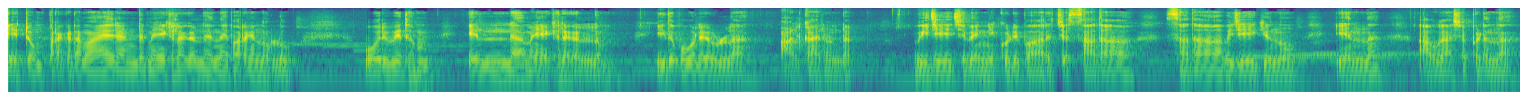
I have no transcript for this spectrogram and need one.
ഏറ്റവും പ്രകടമായ രണ്ട് മേഖലകൾ എന്നേ പറയുന്നുള്ളൂ. ഒരുവിധം എല്ലാ മേഖലകളിലും ഇതുപോലെയുള്ള ആൾക്കാരുണ്ട്. വിജയിച്ച് വെന്നിക്കൊടി പാറിച്ച് സദാ സദാ വിജയിക്കുന്നു എന്ന് അവകാശപ്പെടുന്ന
